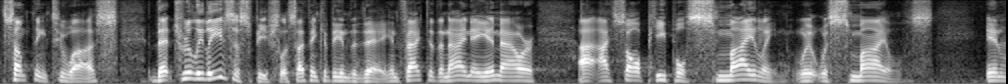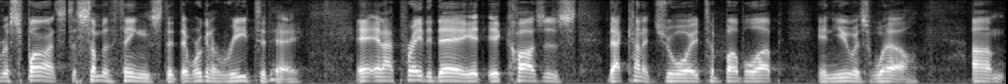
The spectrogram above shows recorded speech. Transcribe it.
something to us that truly leaves us speechless, I think, at the end of the day. In fact, at the 9 a.m. hour, I, I saw people smiling with, with, smiles in response to some of the things that, that we're going to read today. And, and I pray today it, it causes that kind of joy to bubble up in you as well. Um,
